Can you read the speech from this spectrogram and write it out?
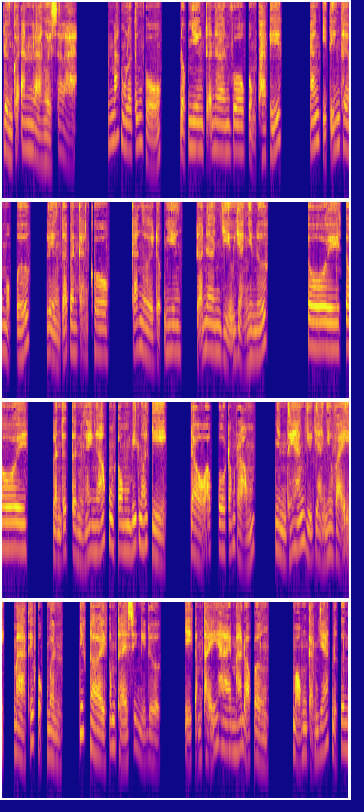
đừng coi anh là người xa lạ. Ánh mắt lôi tướng vũ đột nhiên trở nên vô cùng tha thiết. Hắn chỉ tiến thêm một bước, liền tới bên cạnh cô, cả người đột nhiên trở nên dịu dàng như nước. Tôi, tôi, lệnh tử tình ngay ngốc không biết nói gì, đầu óc cô trống rỗng, nhìn thấy hắn dịu dàng như vậy mà thuyết phục mình, nhất thời không thể suy nghĩ được, chỉ cảm thấy hai má đỏ bừng, mộng cảm giác được cưng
